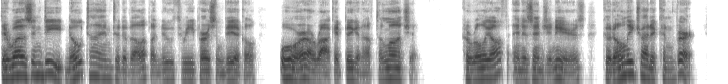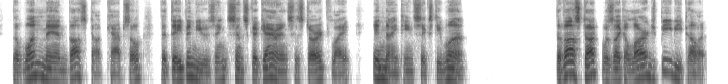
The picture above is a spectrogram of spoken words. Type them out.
There was indeed no time to develop a new three person vehicle or a rocket big enough to launch it. Korolyov and his engineers could only try to convert the one-man Vostok capsule that they'd been using since Gagarin's historic flight in 1961. The Vostok was like a large BB pellet,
